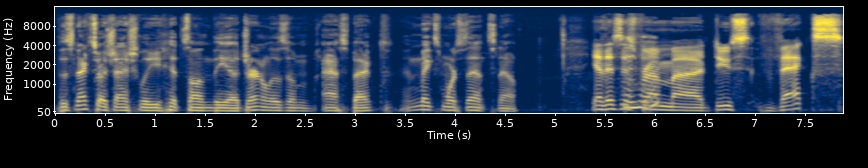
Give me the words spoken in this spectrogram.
this next question actually hits on the uh, journalism aspect and makes more sense now. Yeah, this is from uh, Deuce Vex.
